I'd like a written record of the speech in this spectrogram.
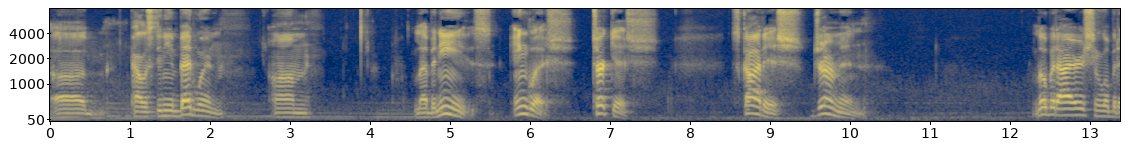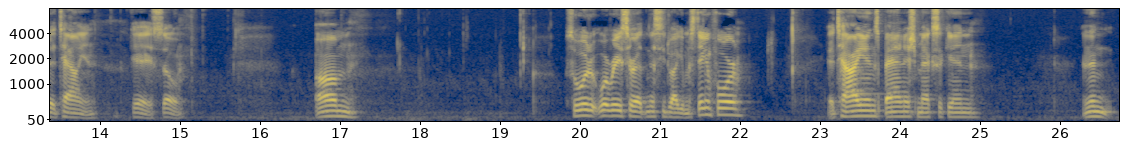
uh, Palestinian Bedouin, um, Lebanese, English, Turkish, Scottish, German, a little bit Irish and a little bit Italian. Okay, so, um, so what, what race or ethnicity do I get mistaken for? Italian, Spanish, Mexican, and then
